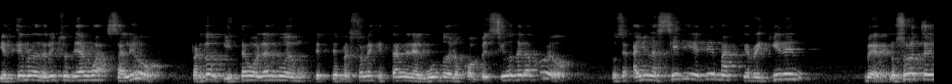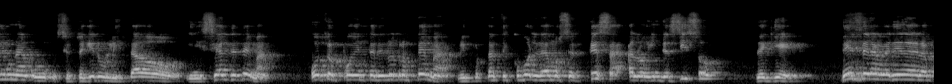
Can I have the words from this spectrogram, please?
y el tema de los derechos de agua salió perdón, y estamos hablando de, personas que están en el mundo de los convencidos de la. Entonces, hay una serie de temas que requieren ver. Nosotros tenemos, si usted quiere, un listado inicial de temas. Otros pueden tener otros temas. Lo importante es cómo le damos certeza a los indecisos de que desde la vereda de la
